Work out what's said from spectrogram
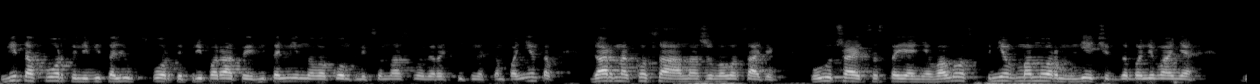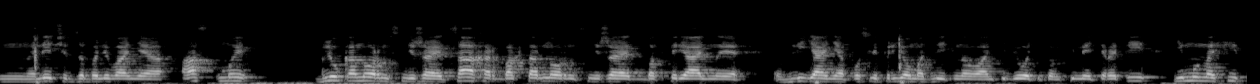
Витафорт или Виталюксфорт и препараты витаминного комплекса на основе растительных компонентов. Гарнакоса, она же волосатик, улучшает состояние волос. Пневмонорм лечит заболевания, лечит заболевания астмы. Глюконорм снижает сахар, бактернорм снижает бактериальные влияния после приема длительного антибиотиков химиотерапии. Иммунофит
